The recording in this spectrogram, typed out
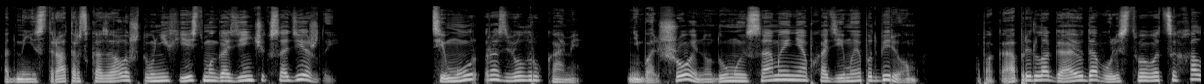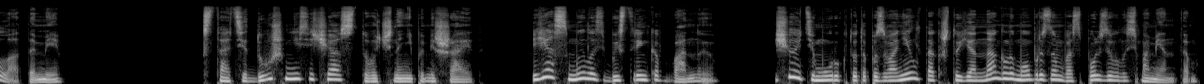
Администратор сказала, что у них есть магазинчик с одеждой. Тимур развел руками. Небольшой, но, думаю, самое необходимое подберем. А пока предлагаю довольствоваться халатами. Кстати, душ мне сейчас точно не помешает. Я смылась быстренько в ванную. Еще и Тимуру кто-то позвонил, так что я наглым образом воспользовалась моментом.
